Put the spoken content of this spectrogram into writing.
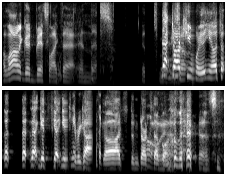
a lot of good bits like that in this. That dark so, humor, you know, that that that gets gets every time. It's like, oh, it's some dark oh, stuff on there. Yes.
